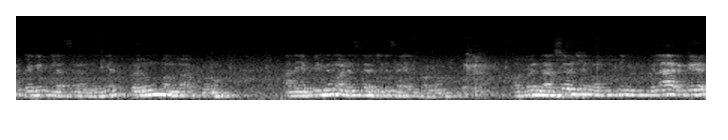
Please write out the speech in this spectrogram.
அட்வொகேட் கிளாஸ் நீங்கள் பெரும் பங்காக்கணும் அதை எப்பயுமே மனசில் வச்சுட்டு செயல்படணும். அப்புறம் இந்த அசோசியேஷன் வந்து நீங்கள் விழா இருக்குது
